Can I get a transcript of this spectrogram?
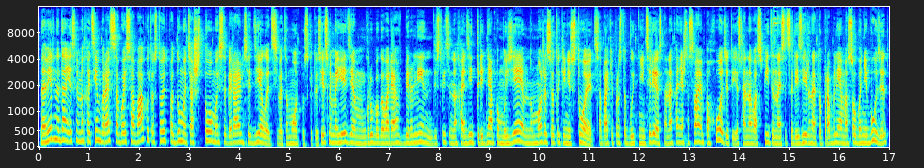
Наверное, да, если мы хотим брать с собой собаку, то стоит подумать, а что мы собираемся делать в этом отпуске. То есть если мы едем, грубо говоря, в Берлин, действительно ходить три дня по музеям, но, может, все-таки не стоит. Собаке просто будет неинтересно. Она, конечно, с вами походит, и если она воспитанная, социализированная, то проблем особо не будет.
